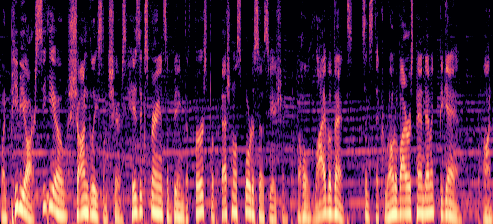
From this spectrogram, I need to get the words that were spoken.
when PBR CEO Sean Gleason shares his experience of being the first professional sport association to hold live events since the coronavirus pandemic began on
